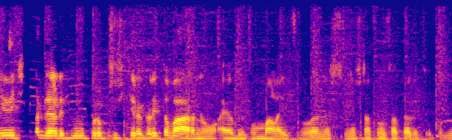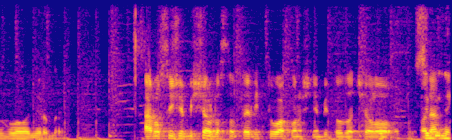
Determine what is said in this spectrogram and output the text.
Největší prdeli by pro příští rok továrnu a jel by pomalej, než, než na tom satelitu, to by bylo hodně dobré. A Rossi, že by šel do satelitu a konečně by to začalo... Rossi by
